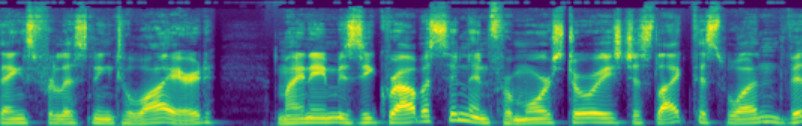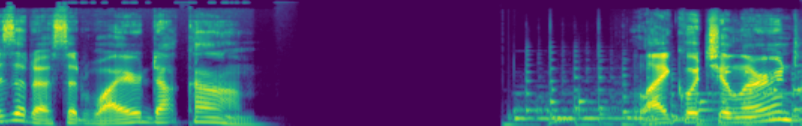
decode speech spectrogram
Thanks for listening to Wired. My name is Zeke Robison, and for more stories just like this one, visit us at wired.com. Like what you learned?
